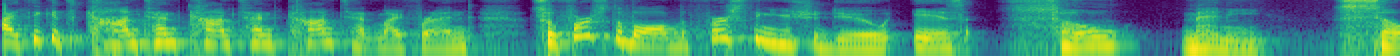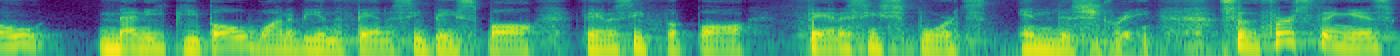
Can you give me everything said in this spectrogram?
I think it's content, content, content, my friend. So first of all, the first thing you should do is so many, so many people want to be in the fantasy baseball, fantasy football, fantasy sports industry. So the first thing is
